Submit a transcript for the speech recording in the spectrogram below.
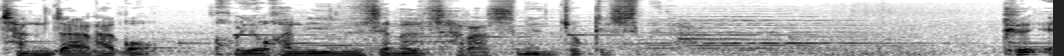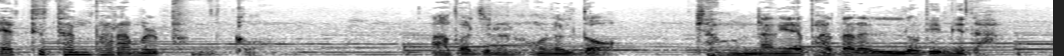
장잘하고 고요한 인생을 살았으면 좋겠습니다. 그 애틋한 바람을 품고 아버지는 오늘도 경랑의 바다를 누빕니다.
